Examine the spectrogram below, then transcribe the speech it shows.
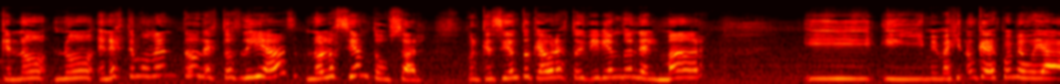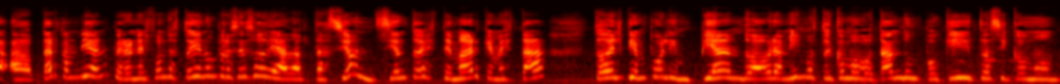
que no, no, en este momento de estos días no lo siento usar, porque siento que ahora estoy viviendo en el mar y, me imagino que después me voy a adaptar también, pero en el fondo estoy en un proceso de adaptación. Siento este mar que me está todo el tiempo limpiando. Ahora mismo estoy como botando un poquito, así como...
